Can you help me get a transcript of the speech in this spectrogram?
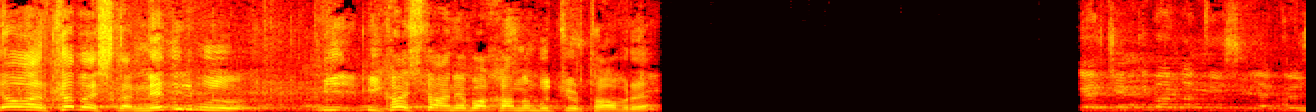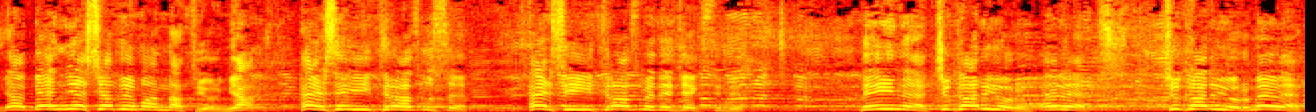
Ya arkadaşlar nedir bu bir, birkaç tane bakanın bu tür tavrı? Ya ben yaşadığımı anlatıyorum ya. Her şeye itiraz mısın? Her şeye itiraz mı edeceksiniz? Neyine? Çıkarıyorum. Evet. Çıkarıyorum. Evet.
